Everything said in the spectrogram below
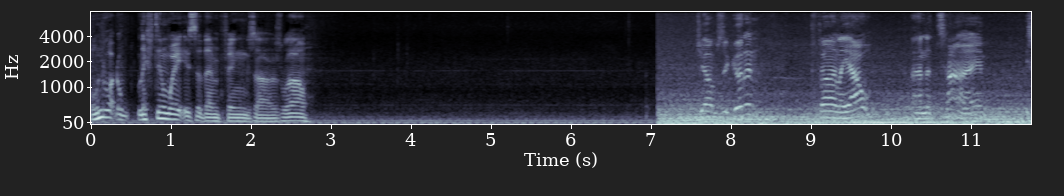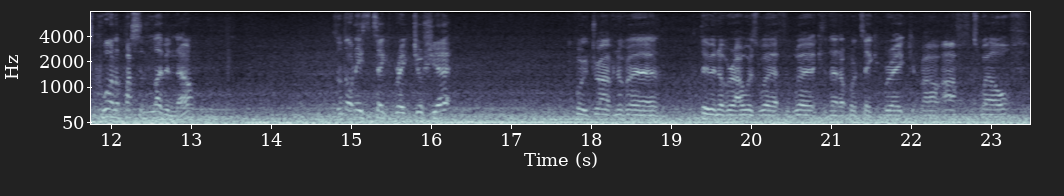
I wonder what the lifting weight is of them things are as well. Jobs are good and finally out and the time is quarter past 11 now. So I don't need to take a break just yet. I'll probably drive another, do another hour's worth of work and then I'll probably take a break about half 12.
